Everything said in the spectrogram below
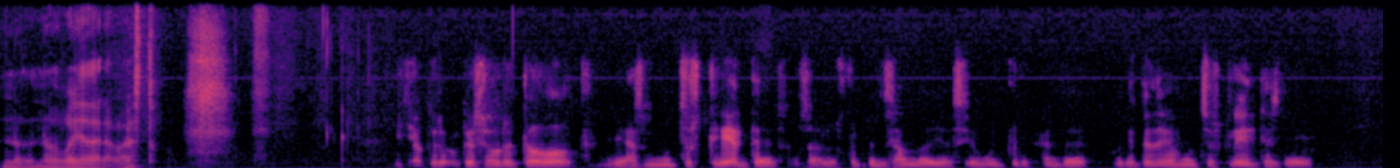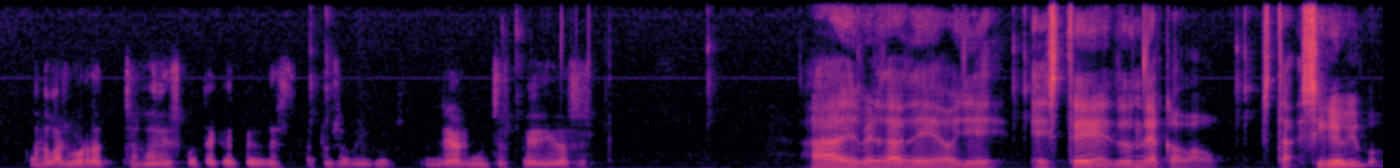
no, no voy a dar abasto. Yo creo que sobre todo tendrías muchos clientes, o sea, lo estoy pensando yo, soy muy inteligente, porque tendrías muchos clientes de cuando vas borracho en una discoteca y pierdes a tus amigos, tendrías muchos pedidos. Ah, es verdad, de, oye, ¿este dónde ha acabado? ¿Está, ¿Sigue vivo?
